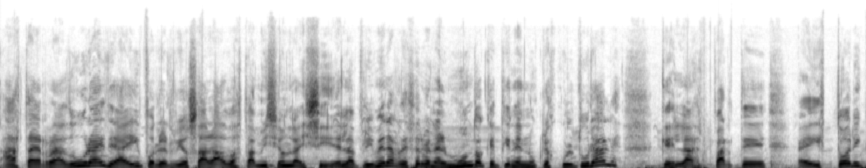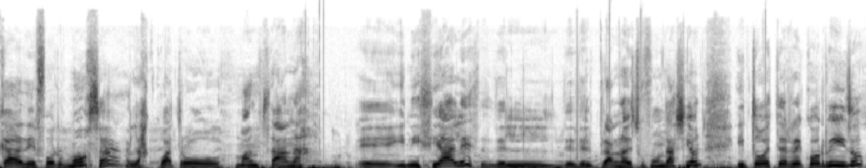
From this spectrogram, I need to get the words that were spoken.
hasta Herradura y de ahí por el río Salado hasta Misión Laicí. Es la primera reserva en el mundo que tiene núcleos culturales, que es la parte eh, histórica de Formosa, las cuatro manzanas eh, iniciales desde el plano de su fundación y todo este recorrido.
